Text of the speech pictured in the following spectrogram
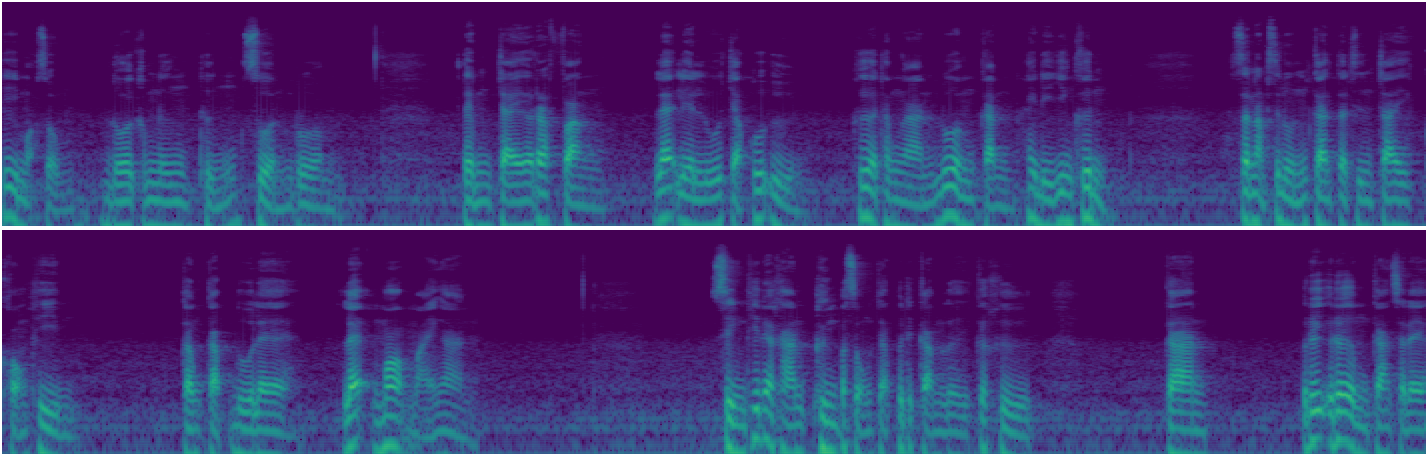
ที่เหมาะสม โดยคำนึงถึงส่วนรวม เต็มใจรับฟัง และเรียนรู้จากผู้อื่น เพื่อทำงานร่วมกันให้ดียิ่งขึ้น สนับสนุนการตัดสินใจของทีมกำกับดูแลและมอบหมายงาน สิ่งที่ธนาคารพึงประสงค์จากพฤติกรรมเลยก็คือ การริเริ่มการแสดง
